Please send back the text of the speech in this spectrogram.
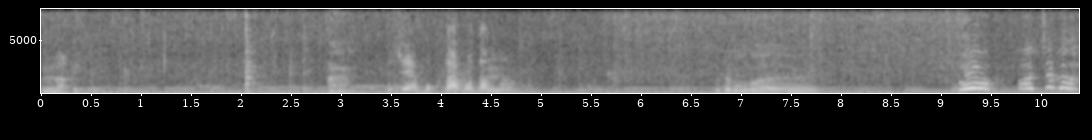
그래 낫겠지. 그지? 목살보다는. 얼음물. 오! 아, 뜨거!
